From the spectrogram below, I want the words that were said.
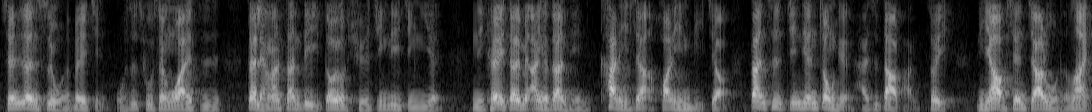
先认识我的背景，我是出身外资，在两岸三地都有学经历经验。你可以在这边按个暂停，看一下，欢迎比较。但是今天重点还是大盘，所以你要先加入我的 Line。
